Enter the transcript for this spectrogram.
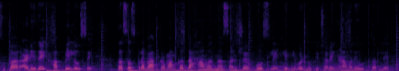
सुतार आणि रेखा बेलोसे. तसंच प्रभाग क्रमांक दहा मधनं संजय भोसले हे निवडणुकीच्या रिंगणामध्ये उतरलेत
